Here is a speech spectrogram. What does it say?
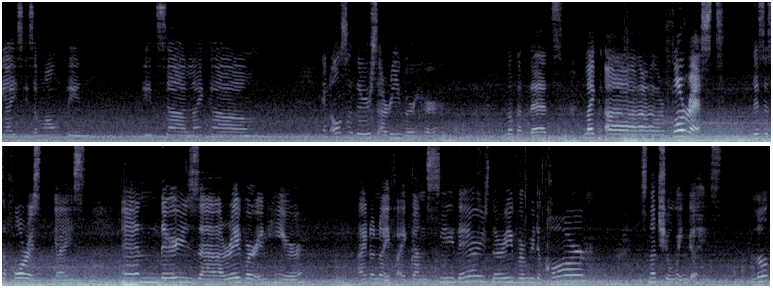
Guys is a mountain. It's uh, like um and also there's a river here. Look at that. Like a forest. This is a forest guys. And there is a river in here. I don't know if I can see. There is the river with the car. It's not showing guys. Look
